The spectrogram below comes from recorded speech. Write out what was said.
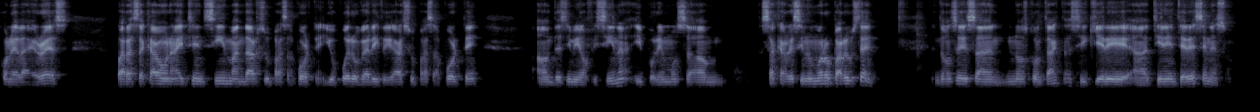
con el IRS para sacar un ITIN sin mandar su pasaporte. Yo puedo verificar su pasaporte um, desde mi oficina y podemos um, sacar ese número para usted. Entonces, uh, nos contacta si quiere, uh, tiene interés en eso.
